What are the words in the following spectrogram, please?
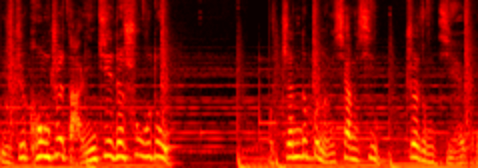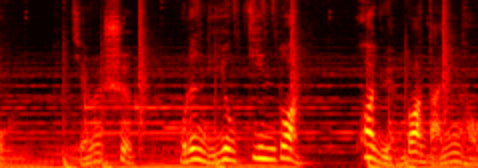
以及控制打印机的速度，我真的不能相信这种结果。结论是，无论你用近段或远段打印头，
